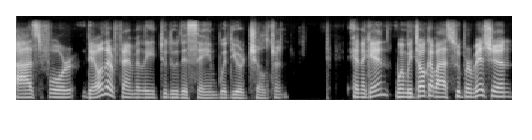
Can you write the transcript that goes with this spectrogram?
as for the other family to do the same with your children. And again, when we talk about supervision,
